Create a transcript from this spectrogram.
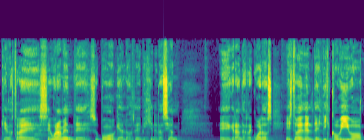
que nos trae seguramente, supongo que a los de mi generación, eh, grandes recuerdos. Esto es del, del disco vivo,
